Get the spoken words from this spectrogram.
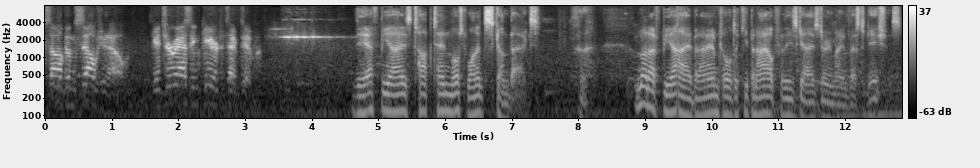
Solve themselves, you know. Get your ass in gear, detective. The FBI's top 10 most wanted scumbags. I'm not FBI, but I am told to keep an eye out for these guys during my investigations.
